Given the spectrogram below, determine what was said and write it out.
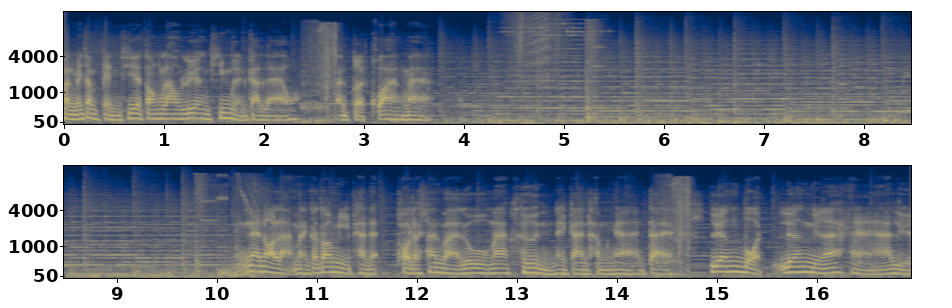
มันไม่จำเป็นที่จะต้องเล่าเรื่องที่เหมือนกันแล้ว มันเปิดกว้างมาก แน่นอนละมันก็ต้องมี production value มากขึ้นในการทำงาน แต่เรื่องบทเรื่องเนื้อหาหรือ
